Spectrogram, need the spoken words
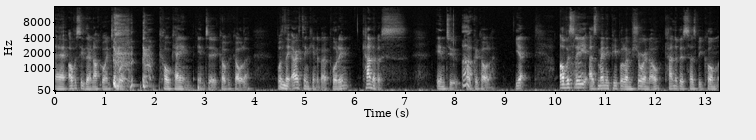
uh, obviously they're not going to put cocaine into Coca Cola, but Mm. they are thinking about putting cannabis into Ah. Coca Cola. Yeah. Obviously, as many people I'm sure know, cannabis has become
